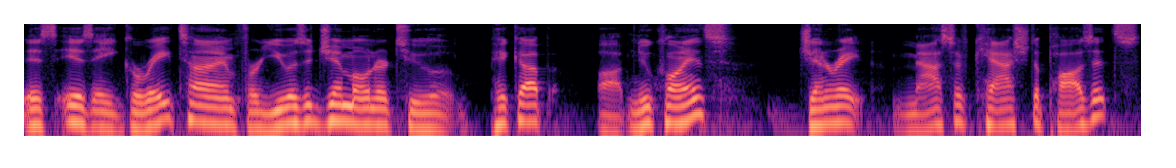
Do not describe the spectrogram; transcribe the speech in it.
this is a great time for you as a gym owner to pick up uh, new clients generate massive cash deposits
